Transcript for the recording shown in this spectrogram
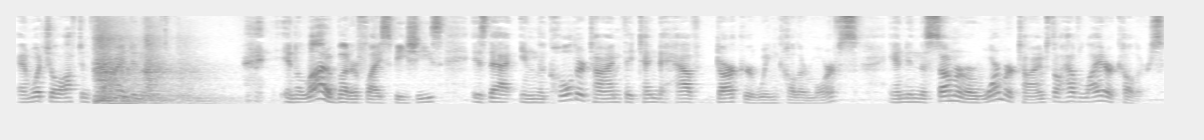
And what you'll often find in in a lot of butterfly species is that in the colder time they tend to have darker wing color morphs, and in the summer or warmer times they'll have lighter colors.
